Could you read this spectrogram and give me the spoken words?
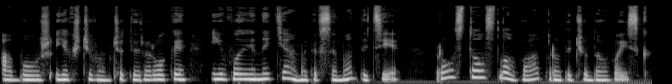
або ж, якщо вам чотири роки і ви не тямите в семантиці, просто слова проти чудовиськ.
